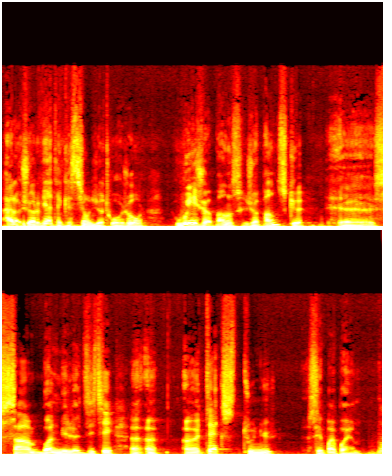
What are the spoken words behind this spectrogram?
alors, je reviens à ta question d'il y a trois jours. Oui, je pense, je pense que euh, sans bonne mélodie, tu sais, un, un, un texte tout nu, c'est pas un poème. Tu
